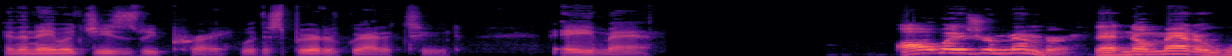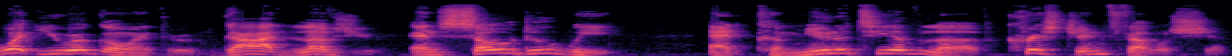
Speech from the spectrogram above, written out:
In the name of Jesus, we pray with a spirit of gratitude. Amen. Always remember that no matter what you are going through, God loves you, and so do we at Community of Love Christian Fellowship.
